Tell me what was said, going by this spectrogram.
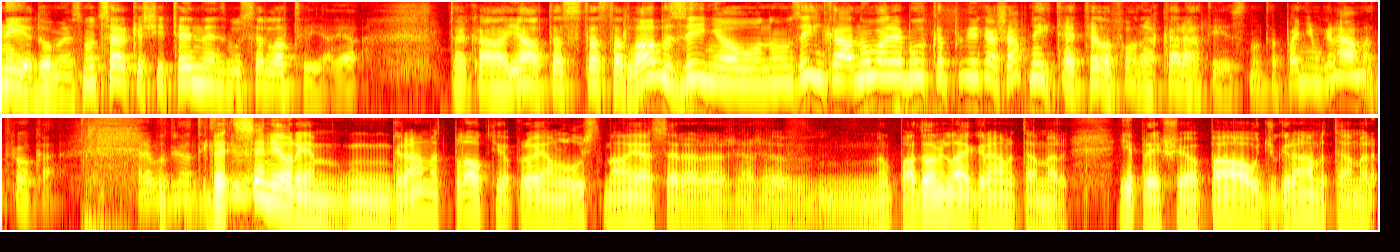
neiedomājas. Nu cer, ka šī tendence būs ar Latvijā, jā. Tā kā, jā, tas, tas tāda laba ziņa, un, un ziņa, kā, nu, varēja būt, ka vienkārši apnīktē telefonā karāties, nu, tā paņem grāmatu rokā. Varēja būt ļoti Bet senioriem mm, grāmatu plaukt joprojām lūst mājās ar, ar, ar, ar nu, padomju laika grāmatām, ar iepriekšējo paudžu grāmatām, ar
